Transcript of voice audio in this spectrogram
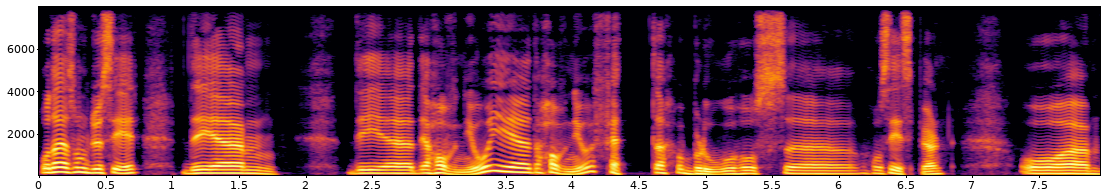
Og det er som du sier, de, um, de, de, havner, jo i, de havner jo i fettet og blodet hos, uh, hos isbjørn. Og,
